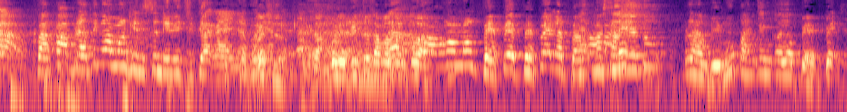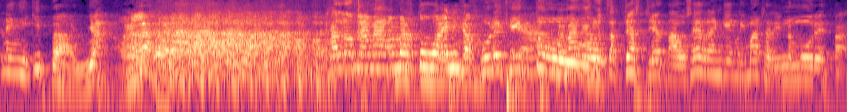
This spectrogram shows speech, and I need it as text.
Maaf Pak, Bapak berarti ngomong diri sendiri juga kayaknya Pak. ya? Gak boleh gitu sama Lah, mertua. kok ngomong bebek-bebek lah Bapak. Masalahnya tuh lambimu pancen kaya bebek, neng iki banyak. Kalau memang Mertua ini gak boleh gitu. Memang kalau cerdas dia tahu saya ranking 5 dari 6 murid Pak.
